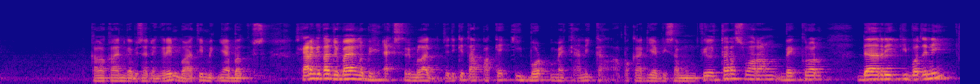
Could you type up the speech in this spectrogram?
kalau kalian nggak bisa dengerin berarti mic-nya bagus. Sekarang kita coba yang lebih ekstrim lagi. Jadi kita pakai keyboard mechanical. Apakah dia bisa memfilter suara background dari keyboard ini?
